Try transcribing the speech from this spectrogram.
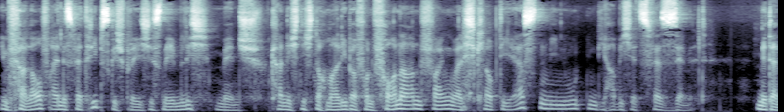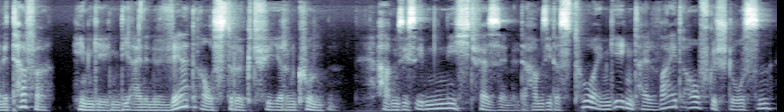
im Verlauf eines Vertriebsgespräches nämlich, Mensch, kann ich nicht nochmal lieber von vorne anfangen, weil ich glaube, die ersten Minuten, die habe ich jetzt versemmelt. Mit der Metapher hingegen, die einen Wert ausdrückt für ihren Kunden, haben sie es eben nicht versemmelt. Da haben sie das Tor im Gegenteil weit aufgestoßen,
